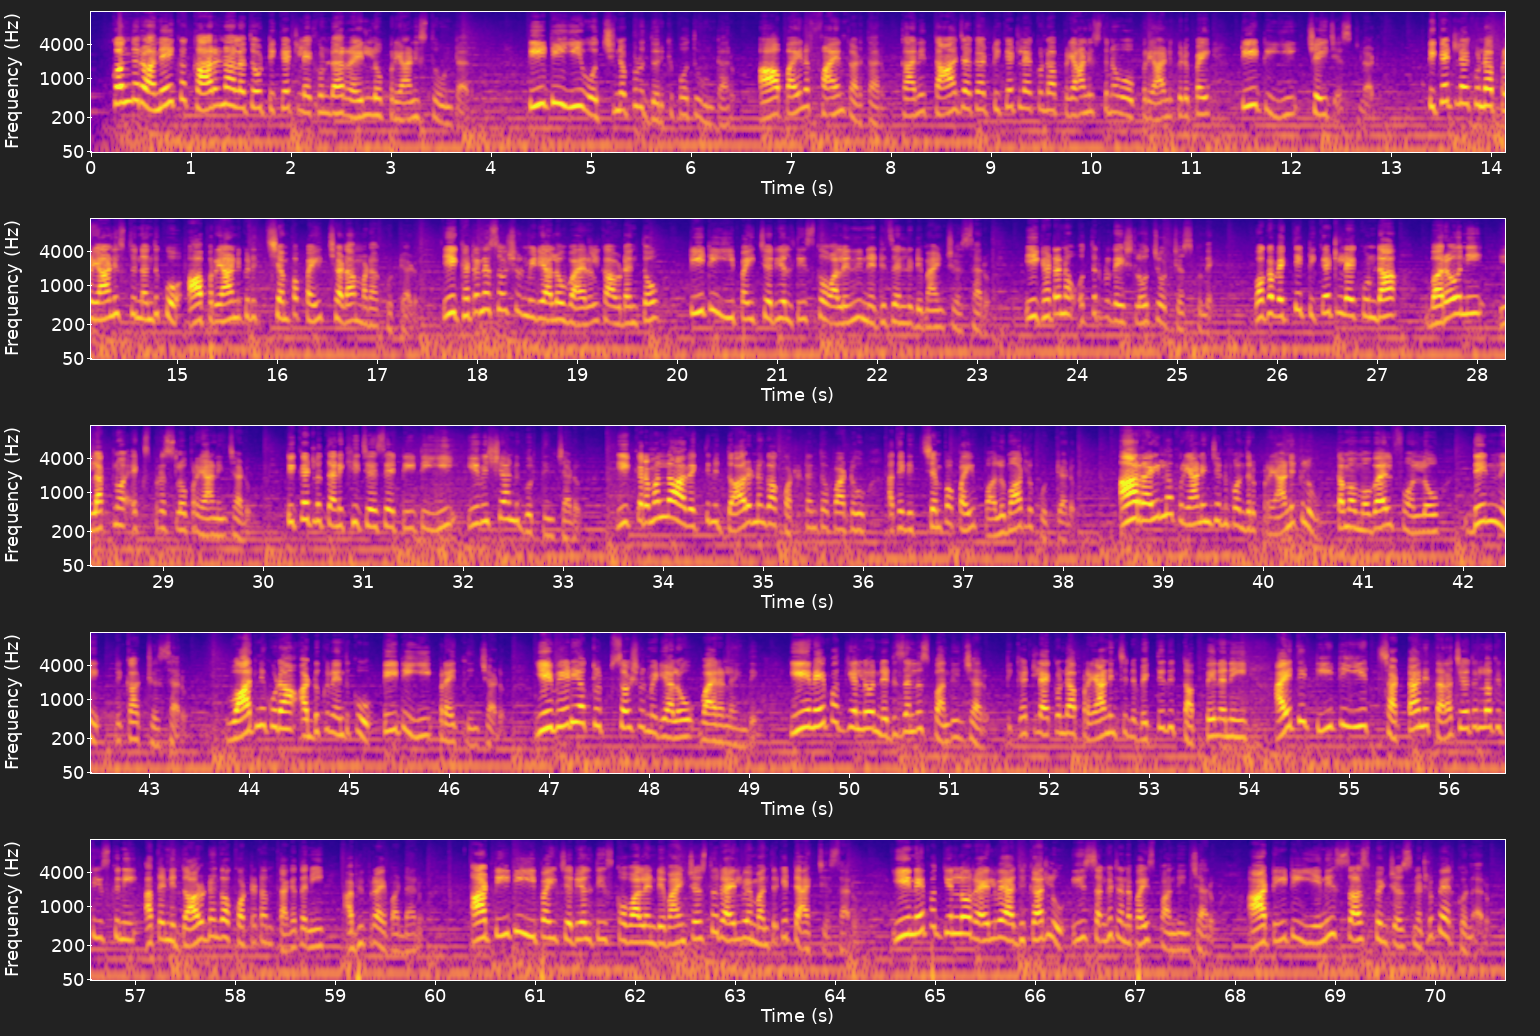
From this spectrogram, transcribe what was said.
కొందరు అనేక కారణాలతో టికెట్ లేకుండా రైల్లో ప్రయాణిస్తూ ఉంటారు. టీటీఈ వచ్చినప్పుడు దొరికిపోతూ ఉంటారు. ఆ పైన ఫైన్ కడతారు. కానీ తాజాగా టికెట్ లేకుండా ప్రయాణిస్తున్న ఓ ప్రయాణికుడిపై టీటీఈ చేయి చేసుకున్నాడు. టికెట్ లేకుండా ప్రయాణిస్తున్నందుకు ఆ ప్రయాణికుడి చెంపపై చడామడా కొట్టాడు. ఈ ఘటన సోషల్ మీడియాలో వైరల్ కావడంతో టీటీఈపై చర్యలు తీసుకోవాలని నెటిజన్లు డిమాండ్ చేశారు. ఈ ఘటన ఉత్తరప్రదేశ్లో చోటు చేసుకుంది. ఒక వ్యక్తి టికెట్ లేకుండా బరోని లక్నో ఎక్స్ప్రెస్లో ప్రయాణించాడు. టికెట్లు తనిఖీ చేసే టీటీఈ ఈ విషయాన్ని గుర్తించాడు. ఈ క్రమంలో ఆ వ్యక్తిని దారుణంగా కొట్టడంతో పాటు అతడి చెంపపై పలుమార్లు కొట్టాడు. ఆ రైల్లో ప్రయాణించిన కొందరు ప్రయాణికులు తమ మొబైల్ ఫోన్లో దీనిని రికార్డ్ చేశారు. వారిని కూడా అడ్డుకునేందుకు టీటీఈ ప్రయత్నించాడు. ఈ వీడియో క్లిప్ సోషల్ మీడియాలో వైరల్ అయింది. ఈ నేపథ్యంలో నెటిజన్లు స్పందించారు. టికెట్ లేకుండా ప్రయాణించిన వ్యక్తిది తప్పేనని అయితే టీటీఈ చట్టాన్ని తన చేతుల్లోకి తీసుకుని అతన్ని దారుణంగా కొట్టడం తగదని అభిప్రాయపడ్డారు. ఆ టీటీఈపై చర్యలు తీసుకోవాలని డిమాండ్ చేస్తూ రైల్వే మంత్రికి ట్యాగ్ చేశారు. ఈ నేపథ్యంలో రైల్వే అధికారులు ఈ సంఘటనపై స్పందించారు. ఆ టీటీఈని సస్పెండ్ చేసినట్లు పేర్కొన్నారు.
